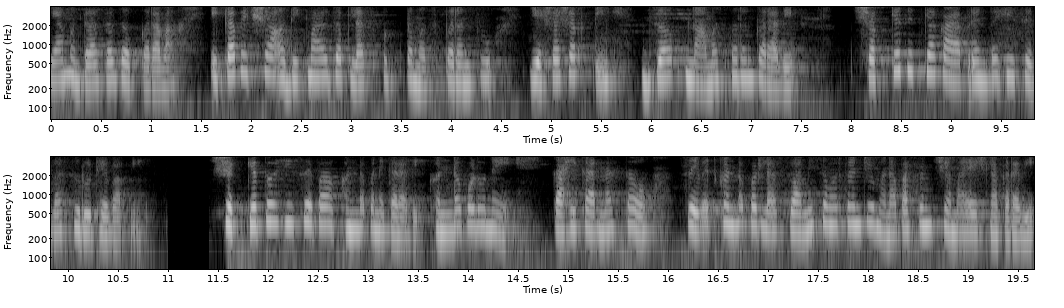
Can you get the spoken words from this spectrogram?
या मंत्राचा जप करावा. एकापेक्षा अधिक माळ जपल्यास उत्तमच परंतु यशाशक्ती जप नामस्मरण करावे. शक्य तितक्या काळापर्यंत ही सेवा सुरू ठेवावी. शक्यतो ही सेवा अखंडपणे करावी. खंड पडू नये. काही कारणास्तव सेवेत खंड पडल्यास स्वामी समर्थांची मनापासून क्षमायाचना करावी.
